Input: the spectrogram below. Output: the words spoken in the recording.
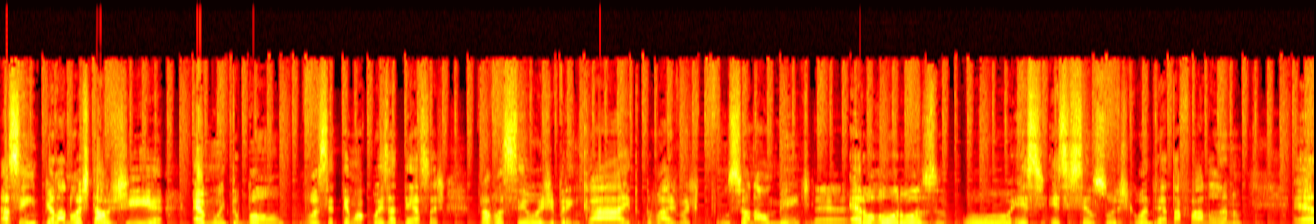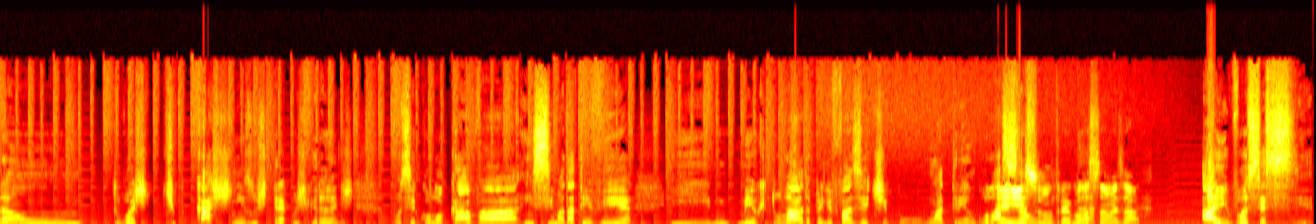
Assim, pela nostalgia, é muito bom você ter uma coisa dessas pra você hoje brincar e tudo mais, mas funcionalmente É. era horroroso. O, esse- esses sensores que o André tá falando eram duas, tipo, caixinhas, uns trecos grandes. Você colocava em cima da TV e meio que do lado, pra ele fazer tipo uma triangulação. É isso, uma né? triangulação, exato. Aí você, se-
